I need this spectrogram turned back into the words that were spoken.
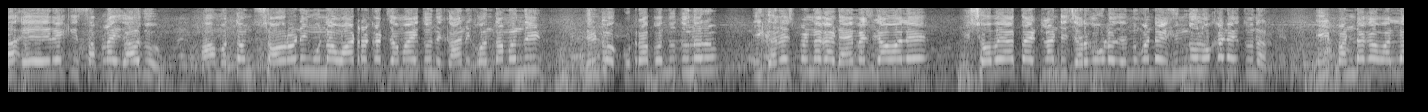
ఏ ఏరియాకి సప్లై కాదు. ఆ మొత్తం సరౌండింగ్ ఉన్న వాటర్ అక్కడ జమ అవుతుంది. కానీ కొంతమంది దీంట్లో కుట్ర పొందుతున్నారు. ఈ గణేష్ పండుగ డ్యామేజ్ కావాలి. ఈ శోభయాత్ర ఇట్లాంటివి జరగకూడదు. ఎందుకంటే హిందువులు ఒకటవుతున్నారు ఈ పండగ వల్ల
